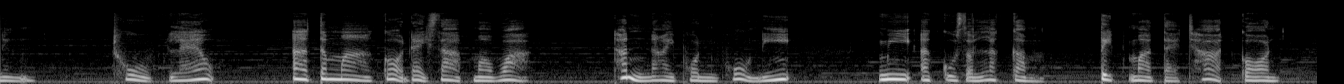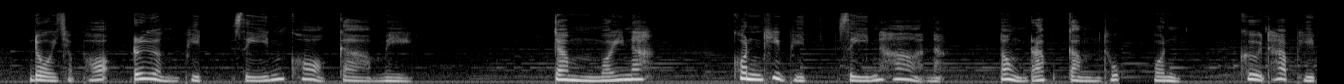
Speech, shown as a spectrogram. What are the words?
หนึ่ง ถูกแล้ว อาตมาก็ได้ทราบมาว่า ท่านนายพลผู้นี้ มีอกุศลกรรม ติดมาแต่ชาติก่อน โดยเฉพาะเรื่องผิดศีลข้อกาเมจำไว้นะ คนที่ผิดศีลห้าน่ะต้องรับกรรมทุกคน คือถ้าผิด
